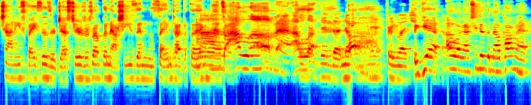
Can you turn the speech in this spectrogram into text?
Chinese faces or gestures or something. Now she's in the same type of thing. Ah. so I love that. I She love. just did the no Oh. comment, pretty much. Yeah. Oh my God, she did the no comment,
